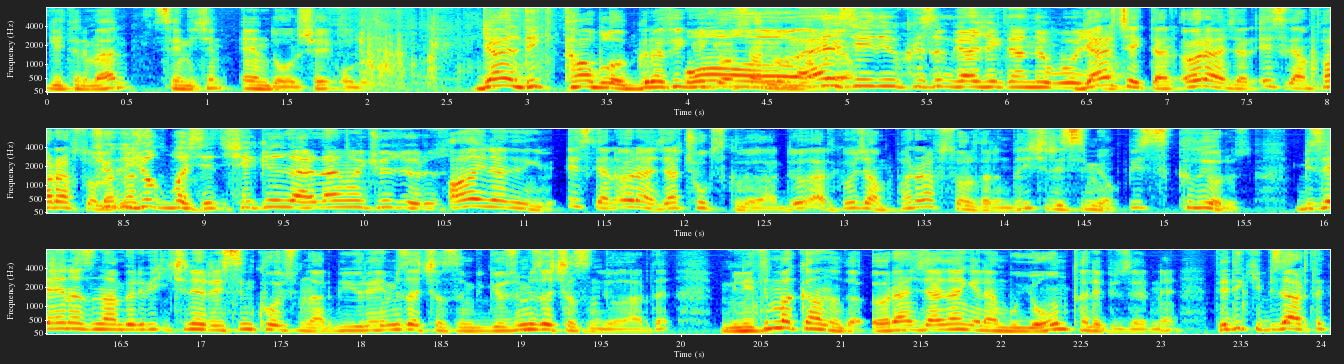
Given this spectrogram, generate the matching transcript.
getirmen senin için en doğru şey olur. Geldik tablo, grafik ve görsel Oo, en yorumlamaya. sevdiğim kısım gerçekten de bu hocam. Gerçekten öğrenciler eskiden paragraf sorularına... Çünkü çok basit. Şekillerle hemen çözüyoruz. Aynen dediğim gibi. Eskiden öğrenciler çok sıkılıyorlar. Diyorlar ki hocam paragraf sorularında hiç resim yok. Biz sıkılıyoruz. Bize en azından böyle bir içine resim koysunlar. Bir yüreğimiz açılsın, bir gözümüz açılsın diyorlardı. Milletin Bakanlığı da öğrencilerden gelen bu yoğun talep üzerine dedi ki bize artık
